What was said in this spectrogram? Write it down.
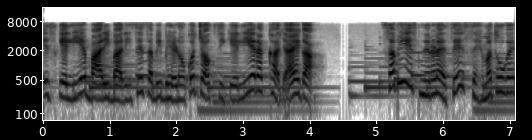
इसके लिए बारी बारी से सभी भेड़ों को चौकसी के लिए रखा जाएगा। सभी इस निर्णय से सहमत हो गए।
